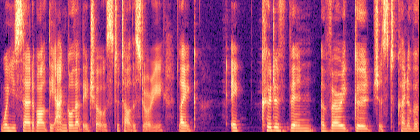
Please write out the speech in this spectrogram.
what you said about the angle that they chose to tell the story. Like it could have been a very good, just kind of a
